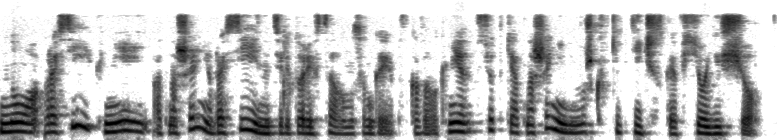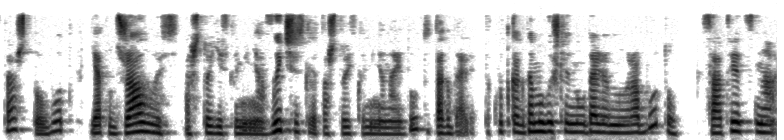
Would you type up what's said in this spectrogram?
но в России к ней отношение, в России на территории в целом СНГ, я бы сказала, к ней все-таки отношение немножко скептическое все еще. Да, что вот я тут жалуюсь, а что если меня вычислят, а что если меня найдут и так далее. Так вот, когда мы вышли на удаленную работу, Соответственно,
